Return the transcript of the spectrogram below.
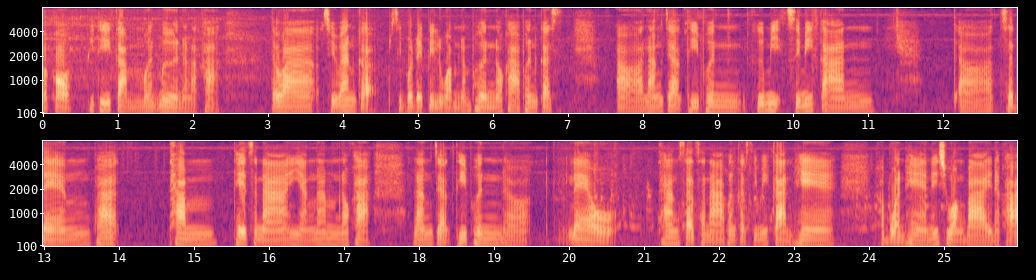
ประกอบพิธีกรรมเมิดมือนั่นแหละค่ะ แต่ว่าเชยวันก็สิบ่ได้ไปรวมน้ำเพิ่นเนาะค่ะเพิ่นก็อ่าหลังจากที่เพิ่นคือมีสิมีการ แสดงพระธรรมเทศนาอย่างนำเนาะค่ะ หลังจากที่เพิ่นแล้วทางศาสนาเพิ่นก็สิมีการแห่ขบวนแห่ในช่วงบ่ายนะคะ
